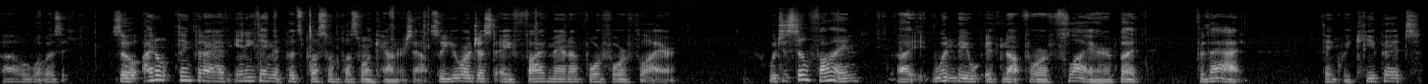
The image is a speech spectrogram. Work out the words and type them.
Oh, what was it? So I don't think that I have anything that puts plus one plus one counters out. So you are just a 5 mana 4-4 flyer. Which is still fine. Uh, it wouldn't be if not for a flyer, but for that, I think we keep it.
